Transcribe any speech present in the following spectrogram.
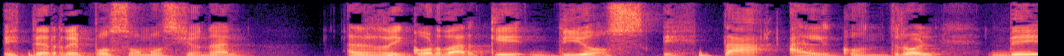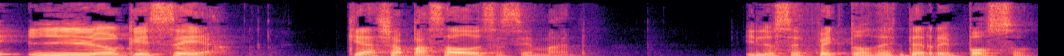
este reposo emocional al recordar que Dios está al control de lo que sea que haya pasado esa semana. Y los efectos de este reposo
